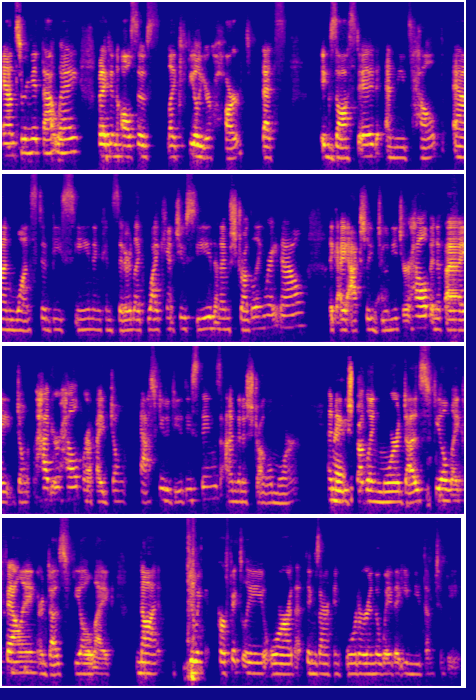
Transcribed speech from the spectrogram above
answering it that way, but I can also like feel your heart that's exhausted and needs help and wants to be seen and considered like why can't you see that i'm struggling right now? Like i actually do need your help and if i don't have your help or if i don't ask you to do these things i'm going to struggle more. And right. maybe struggling more does feel like failing or does feel like not doing it perfectly or that things aren't in order in the way that you need them to be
